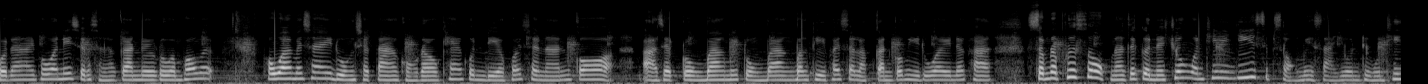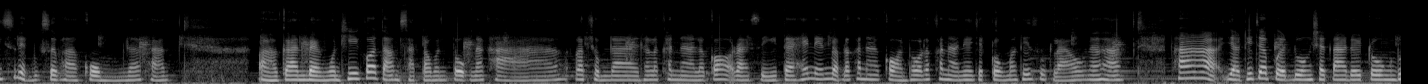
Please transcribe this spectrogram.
ก็ได้ เพราะว่านี่จะเป็นสถานการณ์โดยรวม เพราะว่าเพราะว่าไม่ใช่ดวงชะตาของเราแค่คนเดียว เพราะฉะนั้นก็อาจจะตรงบ้างไม่ตรงบ้าง บางทีไพ่สลับกันก็มีด้วยนะคะสำหรับพฤษภนะจะเกิดในช่วงวันที่ 22 เมษายน ถึงวันที่11พฤษภาคมนะคะ การแบ่งวันที่ก็ตามสัตว์ตะวันตกนะคะ รับชมได้ทั้งลัคนาแล้วก็ราศีแต่ให้เน้นแบบลัคนาก่อนเพราะลัคนาเนี่ยจะตรงมากที่สุดแล้วนะคะ ถ้าอยากที่จะเปิดดวงชะตาโดยตรงดู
